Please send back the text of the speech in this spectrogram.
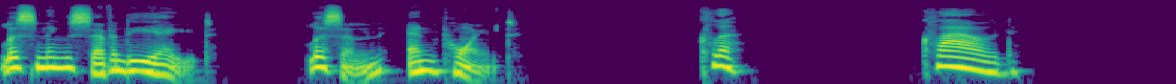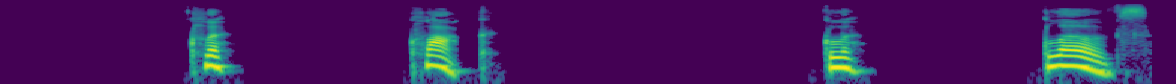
Listening 78. Listen and point. cl, cloud, cl, clock, gl, gloves,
